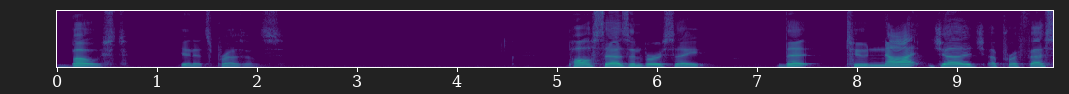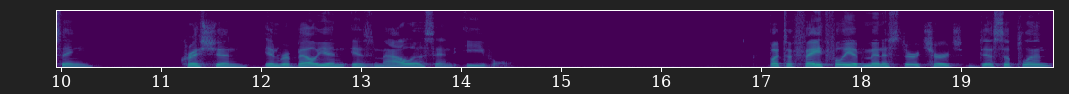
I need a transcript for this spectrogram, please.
boast in its presence. Paul says in verse 8 that to not judge a professing Christian in rebellion is malice and evil. But to faithfully administer church discipline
